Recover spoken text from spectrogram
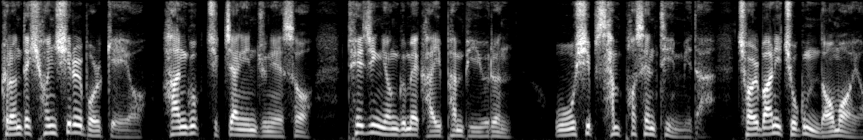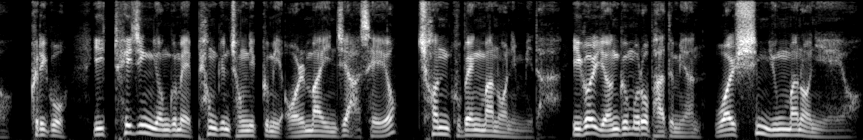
그런데 현실을 볼게요. 한국 직장인 중에서 퇴직연금에 가입한 비율은 53%입니다. 절반이 조금 넘어요. 그리고 이 퇴직연금의 평균 적립금이 얼마인지 아세요? 1,900만 원입니다. 이걸 연금으로 받으면 월 16만 원이에요.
